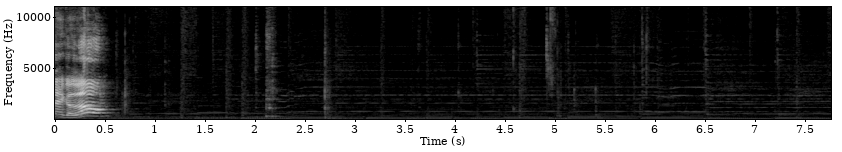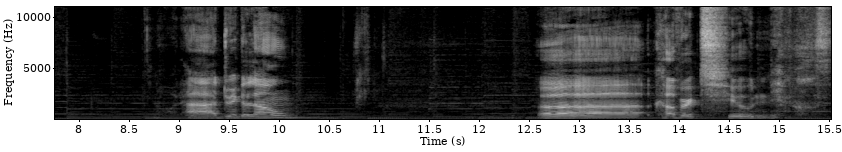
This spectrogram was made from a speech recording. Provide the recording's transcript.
Drink alone. I drink alone. Uh, cover two nipples.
